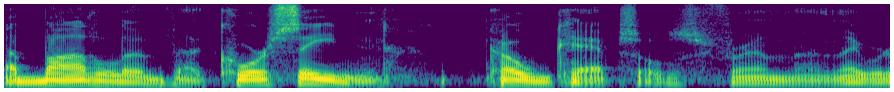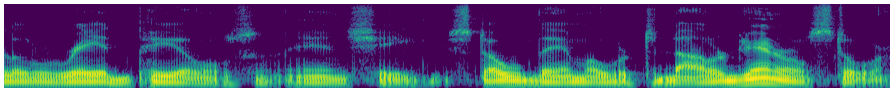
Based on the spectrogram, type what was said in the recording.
a bottle of uh, Coricidin cold capsules from. Uh, they were little red pills, and she stole them over to Dollar General store.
